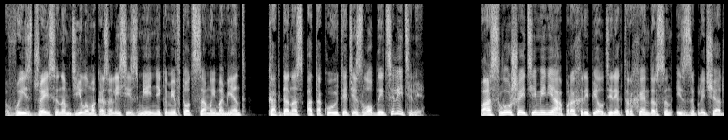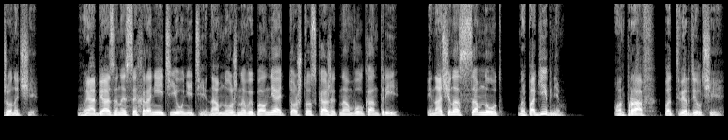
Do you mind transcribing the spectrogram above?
Вы с Джейсоном Дилом оказались изменниками в тот самый момент, когда нас атакуют эти злобные целители». «Послушайте меня», — прохрипел директор Хендерсон из-за плеча Джона Чи. «Мы обязаны сохранить Юнити. Нам нужно выполнять то, что скажет нам Вулкан-3. Иначе нас сомнут. Мы погибнем». «Он прав», — подтвердил Чи.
